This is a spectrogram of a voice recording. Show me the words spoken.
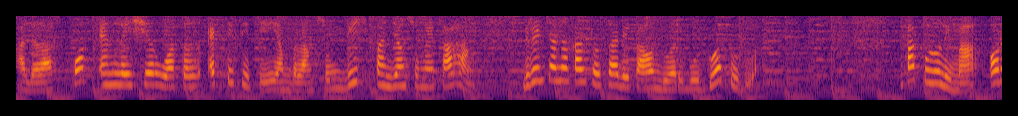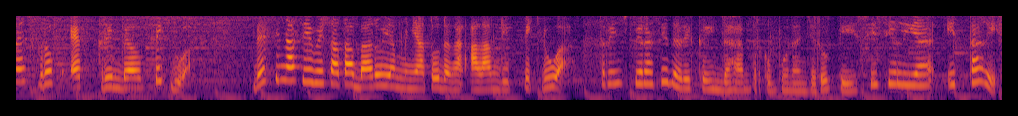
adalah sport and leisure water activity yang berlangsung di sepanjang Sungai Tahang. Direncanakan selesai di tahun 2022. 45 Orange Grove at Greenbelt Peak 2. Destinasi wisata baru yang menyatu dengan alam di Peak 2. Terinspirasi dari keindahan perkebunan jeruk di Sisilia, Italia.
